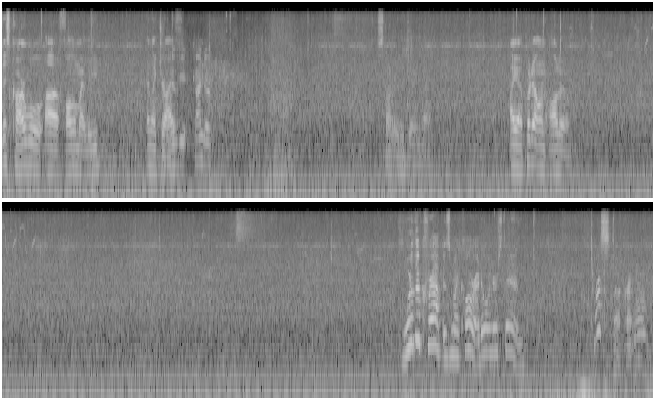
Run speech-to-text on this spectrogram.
this car will uh follow my lead, and like drive. Kind of. Kind of. It's not really doing that. I uh, put it on auto. Where the crap is my car? I don't understand. Am I stuck right now?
